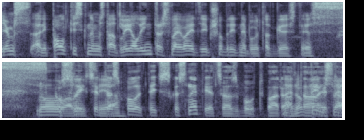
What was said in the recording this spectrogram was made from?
Jums arī politiski nemaz tāda liela interese vai vajadzība šobrīd nebūtu atgriezties. Nu, slikts ir tas politiķis, kas netiecās būt pārāk nu, tā, ir, tā,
